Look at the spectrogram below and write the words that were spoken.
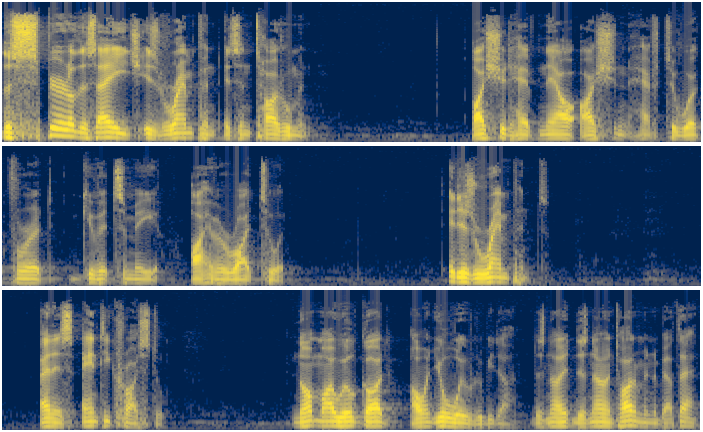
The spirit of this age is rampant, it's entitlement. I should have now, I shouldn't have to work for it, give it to me, I have a right to it. It is rampant and it's antichristal. Not my will, God, I want your will to be done. There's no, there's no entitlement about that.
